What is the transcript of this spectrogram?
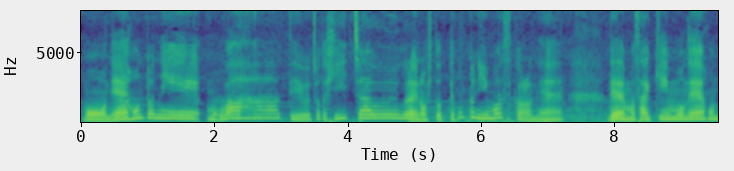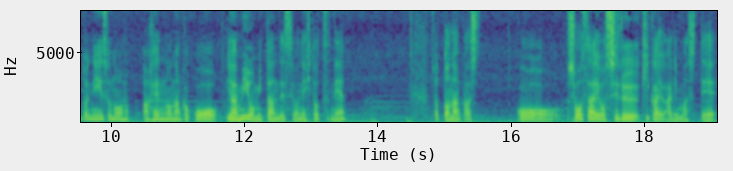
もうね本当にもううわーっていうちょっと引いちゃうぐらいの人って本当にいますからね。で、まあ、最近もね本当にその辺のなんかこう闇を見たんですよね一つね。ちょっとなんかこう詳細を知る機会がありまして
